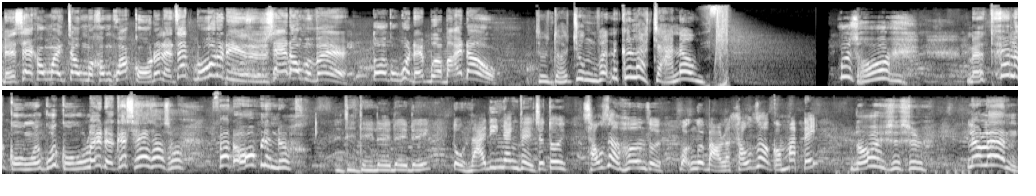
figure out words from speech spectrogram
Để xe không ai trông mà không khóa cổ nó lại dắt bố nó đi Xe đâu mà về? Tôi cũng có để bừa bãi đâu. Nói chung vẫn cứ là chán ông. Ôi rồi Mẹ thế là cùng cuối cùng cũng lấy được cái xe ra rồi. Phát ốp lên được. Đây đây đây đây đấy Tổ lái đi nhanh về cho tôi. 6 giờ hơn rồi. Mọi người bảo là 6 giờ có mặt đấy. Rồi Leo lên.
